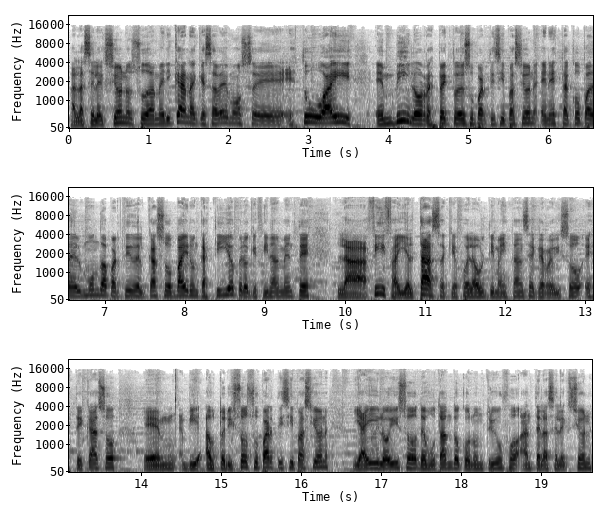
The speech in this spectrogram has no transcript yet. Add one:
a la selección sudamericana que sabemos eh, estuvo ahí en vilo respecto de su participación en esta Copa del Mundo a partir del caso Byron Castillo, pero que finalmente la FIFA y el TAS, que fue la última instancia que revisó este caso, em, autorizó su participación y ahí lo hizo debutando con un triunfo ante la selección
